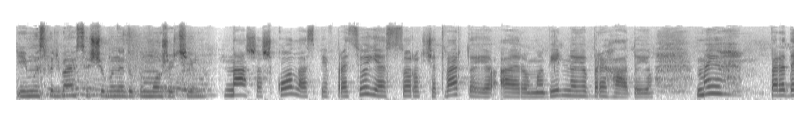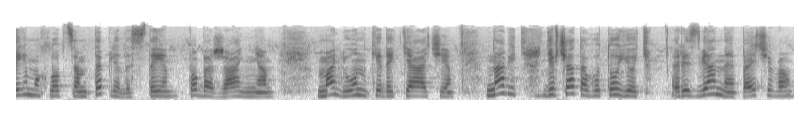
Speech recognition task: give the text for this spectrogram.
і ми сподіваємося, що вони допоможуть їм. Наша школа співпрацює з 44-ю аеромобільною бригадою. Ми передаємо хлопцям теплі листи, побажання, малюнки дитячі. Навіть дівчата готують різдвяне печиво.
